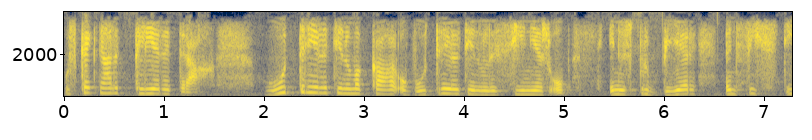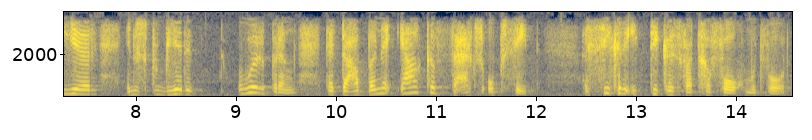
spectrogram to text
Ons kyk na hulle klere drag. Hoe tree hulle teenoor mekaar op? Hoe tree hulle teenoor hulle seniors op? En ons probeer investeer en ons probeer dit oorbring dat daar binne elke werksopset 'n sekere etiek is wat gevolg moet word.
